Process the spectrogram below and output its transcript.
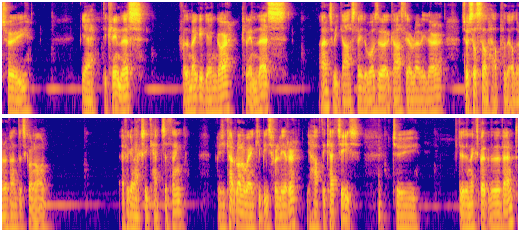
to, yeah, to claim this for the Mega Gengar. Claim this. And it's a wee Gastly. There was a Gastly already there. So this will still help for the other event that's going on. If I can actually catch the thing. Because you can't run away and keep these for later. You have to catch these to do the next bit of the event.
